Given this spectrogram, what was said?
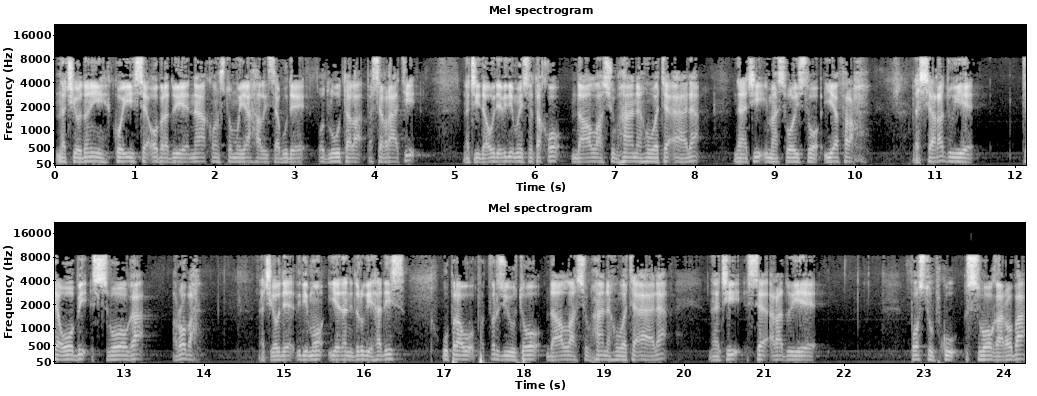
znači od onih koji se obraduje nakon što mu jahalica bude odlutala pa se vrati. Znači da ovdje vidimo isto tako da Allah subhanahu wa ta'ala znači ima svojstvo jafrah da se raduje teobi svoga roba znači ovdje vidimo jedan i drugi hadis upravo potvrđuju to da Allah subhanahu wa ta'ala znači se raduje postupku svoga roba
